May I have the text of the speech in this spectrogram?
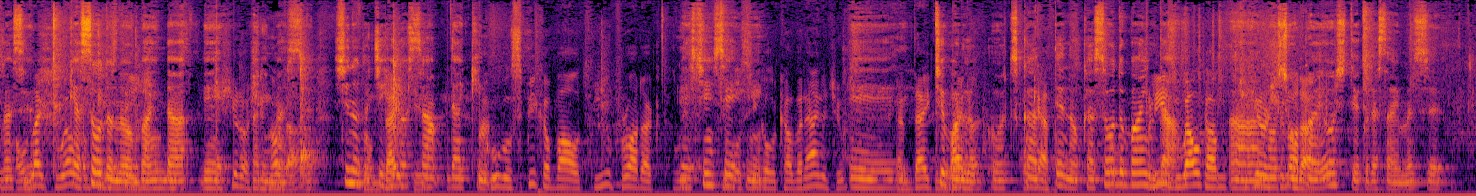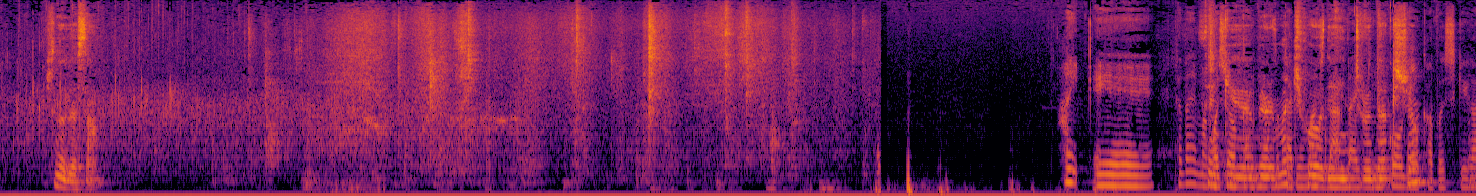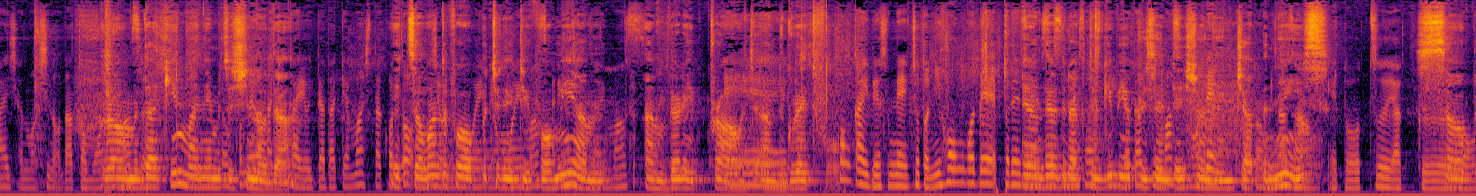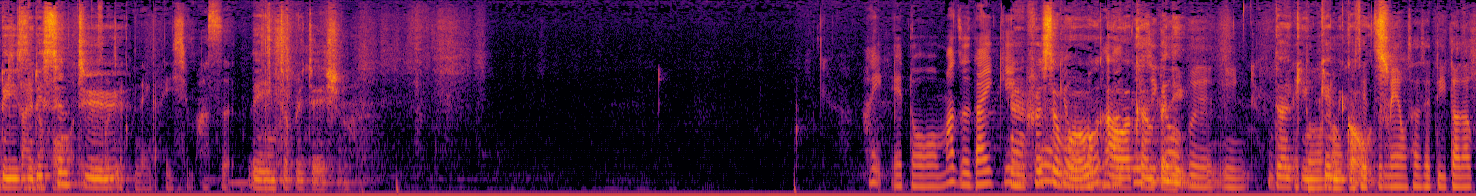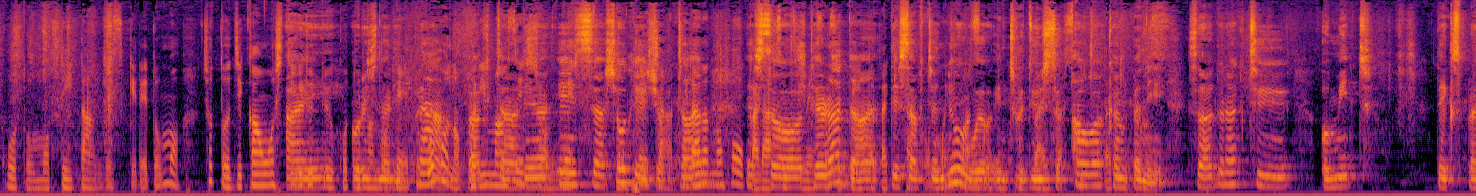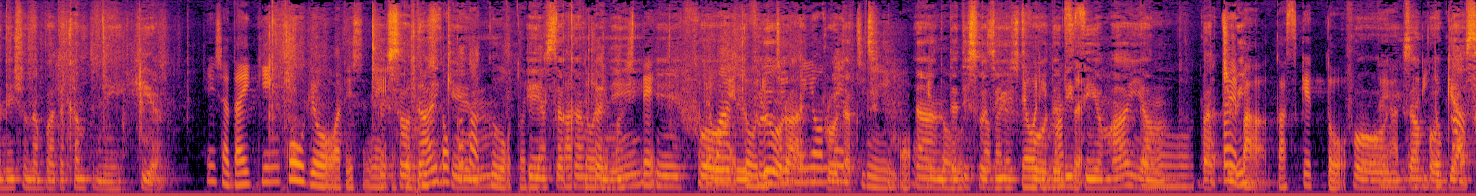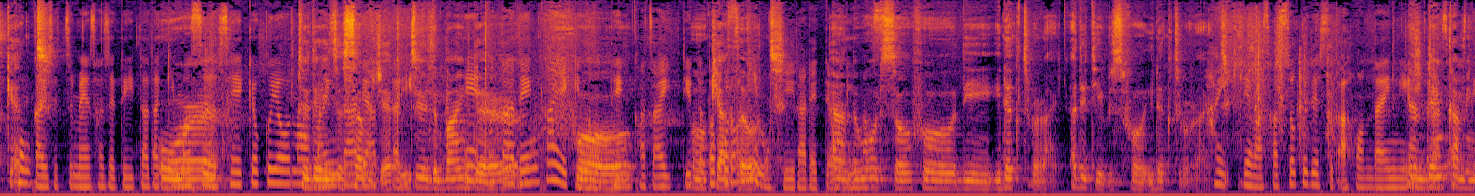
ます。キャソードのバインダーであります。篠田千尋さん大金新製品、えー、チューバルを使ってのカソードバインダーの紹介をしてくださいます。篠田さん。はい、えー、ただいまご紹介に預かりました大金工業株式会社の篠田と申します。Daikin, my name is Shinoda. It's a wonderful opportunity for me. I'm, I'm very proud and grateful. 今回ですね、ちょっと日本語でプレゼンさせていただきますので、皆さん、えっと、通訳の機会の方、お願いします。The interpretation. はい、えっ、ー、とまずダイキン工業の化学事業部に、えー、とご説明をさせていただこうと思っていたんですけれども、ちょっと時間をしているということなので、午後のポリマンセッションで、弊社テラダの方から説明させていただきたいと思います。So I'd like to omit the explanation about the company here. 弊社ダイキン工業はですね、フッ素化学を取り扱っておりまして、これは、えっと、リチウムイオン電池にも、えっと、使われております。例えば、ガスケットであったりとか、今回説明させていただきます、正極用のバインダーであったり、でまた電解液の添加剤っていったところに用いられております。はい、では早速ですが、本題に移らせていただき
